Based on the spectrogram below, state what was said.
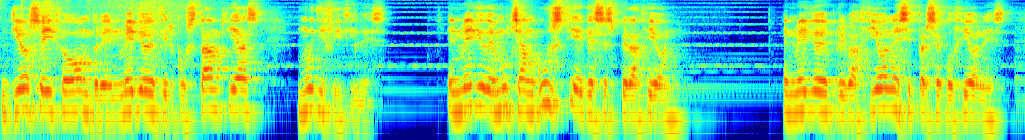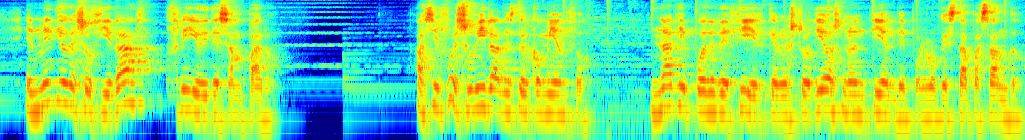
Dios se hizo hombre en medio de circunstancias muy difíciles, en medio de mucha angustia y desesperación, en medio de privaciones y persecuciones, en medio de suciedad, frío y desamparo. Así fue su vida desde el comienzo. Nadie puede decir que nuestro Dios no entiende por lo que está pasando,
